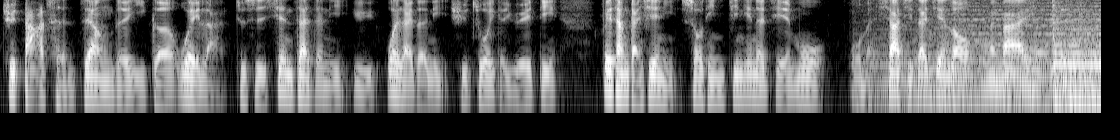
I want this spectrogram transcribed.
去达成这样的一个未来，就是现在的你与未来的你去做一个约定。非常感谢你收听今天的节目，我们下期再见喽，拜拜。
